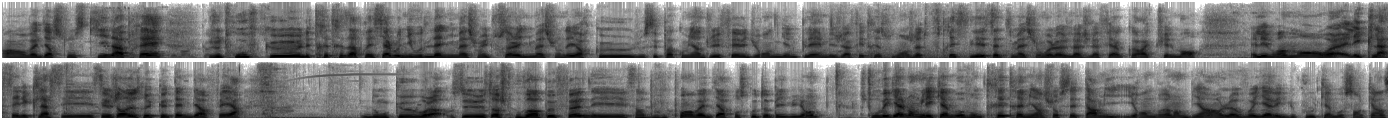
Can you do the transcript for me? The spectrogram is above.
on va dire, son skin. Après, je trouve que est très très appréciable au niveau de l'animation et tout ça. L'animation d'ailleurs que je sais pas combien je l'ai fait durant le gameplay, mais je la fais très souvent. Je la trouve très stylée cette animation. Voilà, là je la fais encore actuellement. Elle est vraiment, voilà, elle est classe, elle est classe. C'est le genre de truc que t'aimes bien faire. Donc euh, voilà, ça je trouve un peu fun et c'est un bon point on va dire pour ce couteau pavillon. Je trouve également que les camos vont très très bien sur cette arme, ils, rentrent vraiment bien. Là vous voyez avec du coup le camo 115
